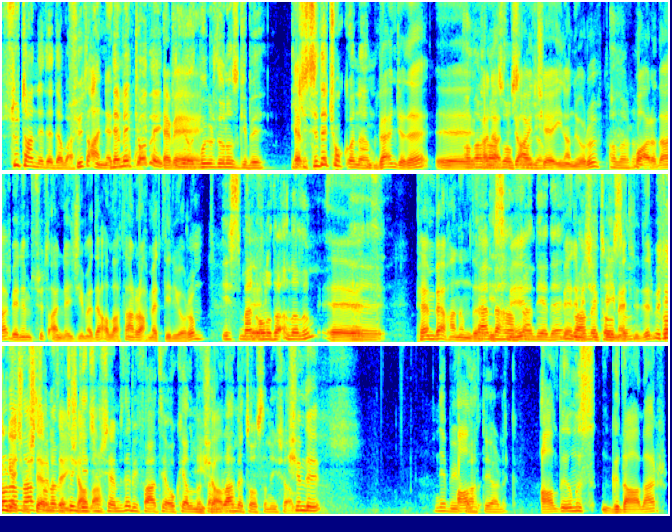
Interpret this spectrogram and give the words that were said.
süt annede de var. Süt annede Demek de ki var. o da etkiliyor Evet. buyurduğunuz gibi. İkisi de çok önemli. Bence de e, Allah razı olsun aynı hocam. şeye inanıyoruz. Allah razı Bu arada benim süt anneciğime de Allah'tan rahmet diliyorum. İsmen onu da analım. Evet. Ee, Pembe Hanım'dı Pembe ismi. hanımefendiye de benim rahmet için olsun. kıymetlidir. Bütün Programdan geçmişlerimize sonra bütün inşallah. geçmişlerimize bir Fatiha okuyalım efendim. İnşallah. Rahmet olsun inşallah. Şimdi ne büyük Al- bahtiyarlık. aldığımız gıdalar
